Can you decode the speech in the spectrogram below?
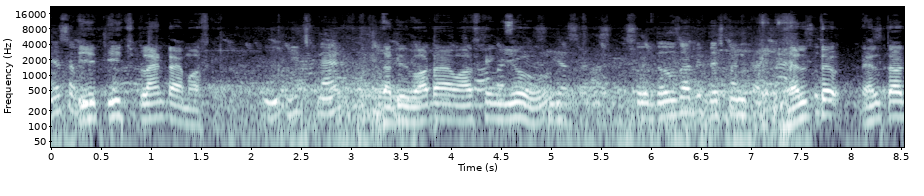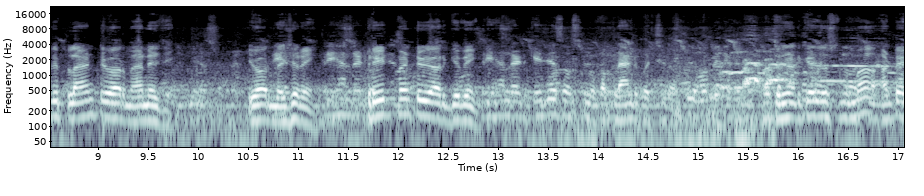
Yes, sir. Each each plant I'm asking E- Each plant, that is what I'm asking you yes. sir. So those are the best manufacturers. Health health of the plant you are managing you are measuring treatment you are giving 300 kgs వస్తుంది ఒక ప్లాంట్కి వచ్చేటప్పుడు. త్రీ హండ్రెడ్ వస్తుందమ్మా అంటే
